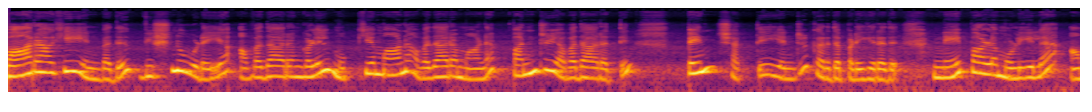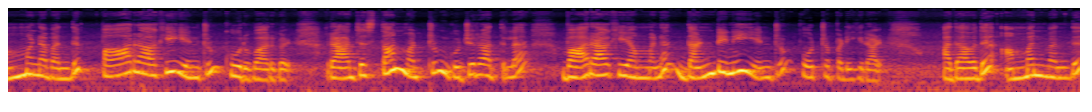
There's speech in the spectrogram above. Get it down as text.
வாராகி என்பது விஷ்ணுவுடைய அவதாரங்களில் முக்கியமான அவதாரமான பன்றி அவதாரத்தின் பெண் சக்தி என்று கருதப்படுகிறது. நேபாள மொழியில் அம்மனை வந்து பாராகி என்றும் கூறுவார்கள். ராஜஸ்தான் மற்றும் குஜராத்தில் வாராகி அம்மனை தண்டினி என்றும் போற்றப்படுகிறாள். அதாவது அம்மன் வந்து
